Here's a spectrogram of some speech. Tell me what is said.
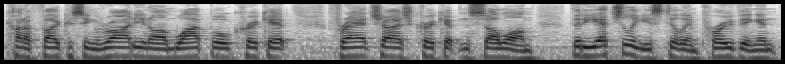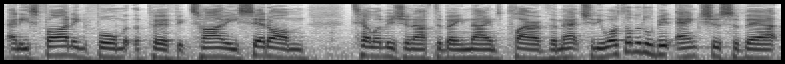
kind of focusing right in on white ball cricket, franchise cricket, and so on, that he actually is still improving and, and he's finding form at the perfect time. He said on television after being named player of the match that he was a little bit anxious about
